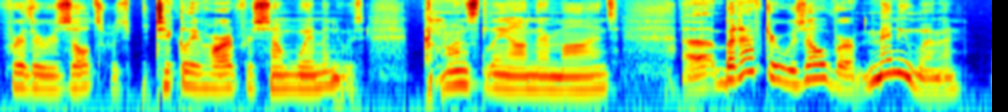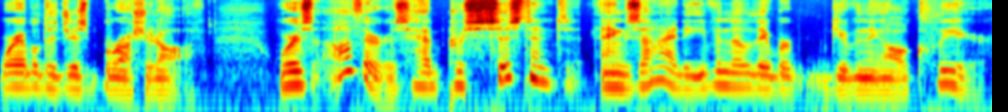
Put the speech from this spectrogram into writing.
for the results was particularly hard for some women. It was constantly on their minds. Uh, but after it was over, many women were able to just brush it off, whereas others had persistent anxiety even though they were given the all clear.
